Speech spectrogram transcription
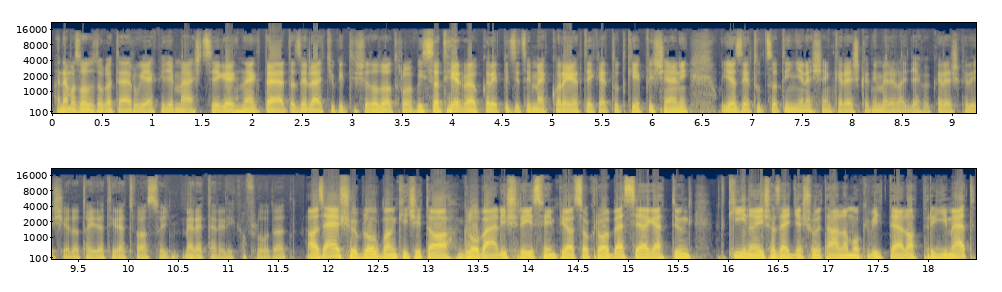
hanem az adatokat árulják egy más cégeknek, tehát azért látjuk itt is az adatról visszatérve, akkor egy picit, hogy mekkora értéket tud képviselni, ugye azért tudsz ott ingyenesen kereskedni, mert eladják a kereskedési adataidat, illetve az, hogy merre terelik a flódat. Az első blogban kicsit a globális részvénypiacokról beszélgettünk. Kína és az Egyesült Államok vitte el a prímet,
